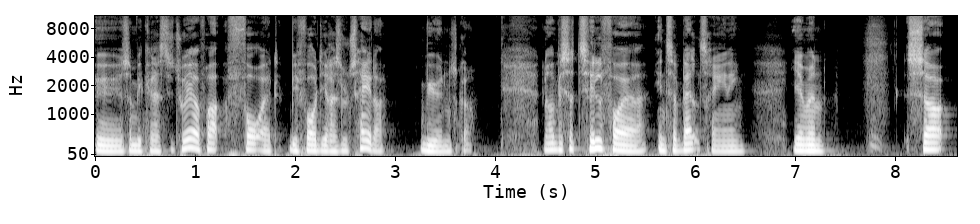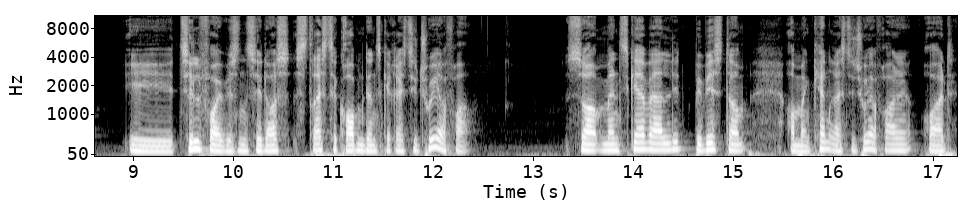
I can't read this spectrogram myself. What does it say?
øh, som vi kan restituere fra, for at vi får de resultater, vi ønsker. Når vi så tilføjer intervaltræning, jamen så øh, tilføjer vi sådan set også stress til kroppen, den skal restituere fra. Så man skal være lidt bevidst om, om man kan restituere fra det, og at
